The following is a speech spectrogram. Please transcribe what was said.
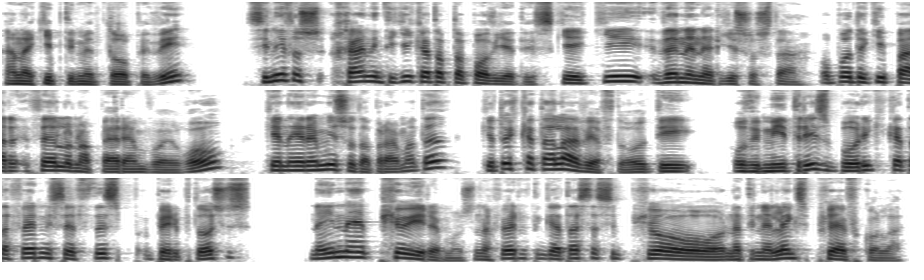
ανακύπτει με το παιδί, συνήθως χάνει τη γη κάτω από τα πόδια της και εκεί δεν ενεργεί σωστά. Οπότε εκεί θέλω να παρέμβω εγώ και να ηρεμήσω τα πράγματα και το έχει καταλάβει αυτό, ότι ο Δημήτρης μπορεί και καταφέρνει σε αυτές τις περιπτώσεις να είναι πιο ήρεμος, να φέρνει την κατάσταση πιο. να την ελέγξει πιο εύκολα.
